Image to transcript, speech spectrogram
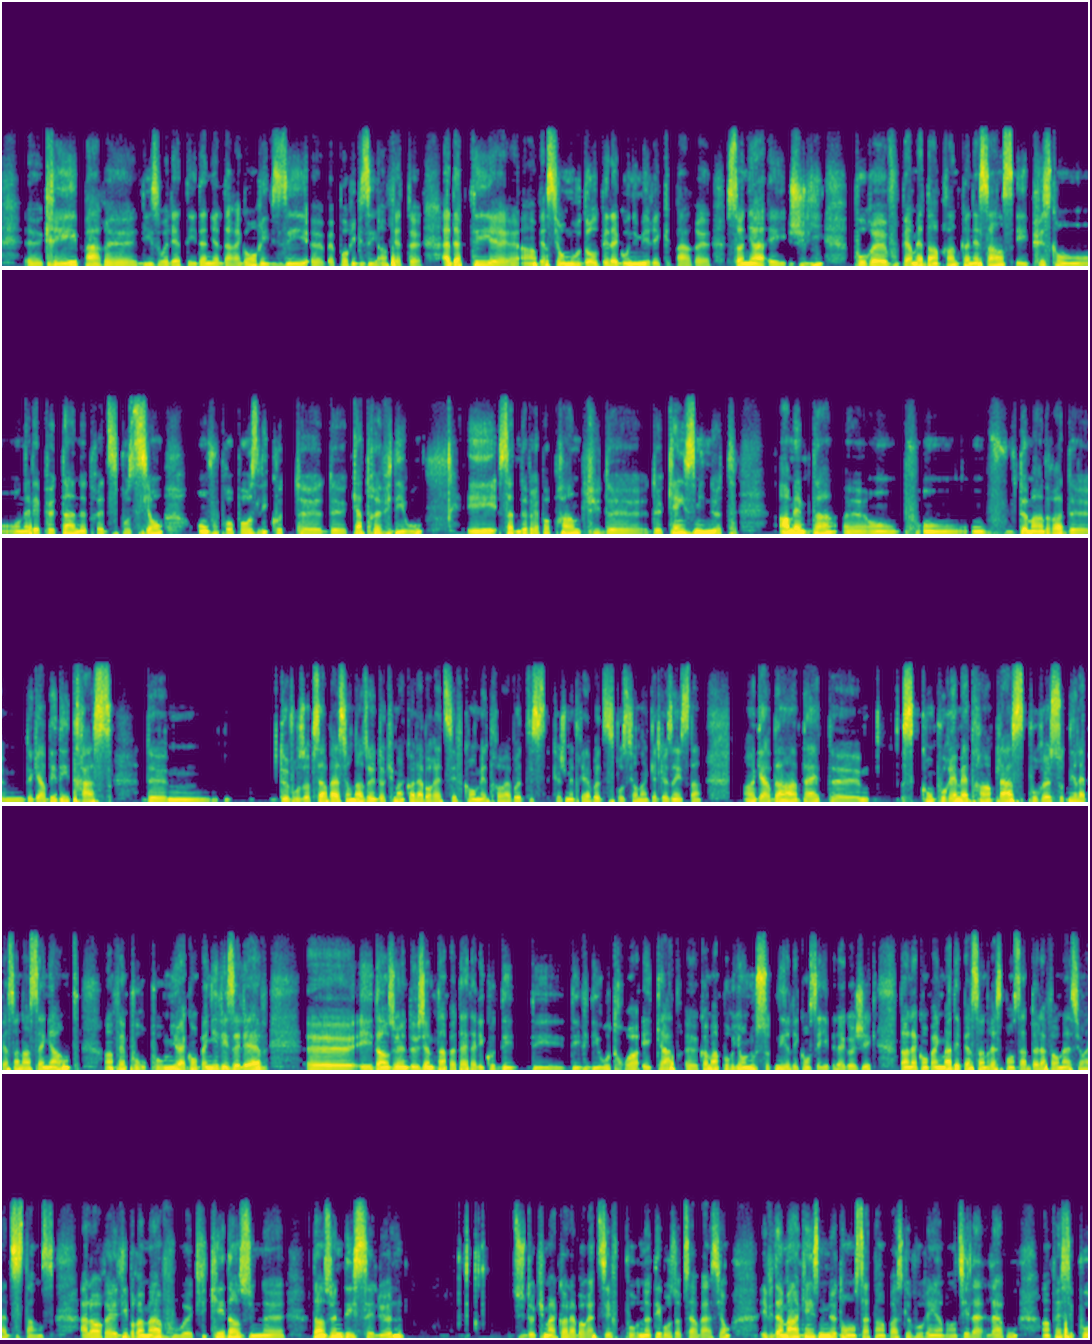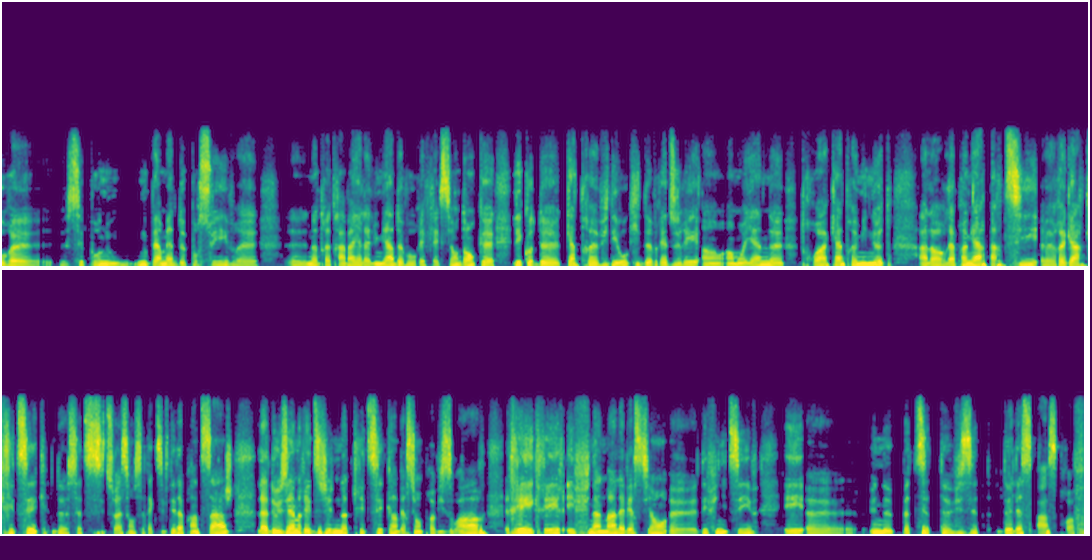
créée par Lise Ouellette et Daniel Daragon, révisée, ben, pas révisée, en fait, adaptée en version Moodle pédago numérique par Sonia et Julie pour vous permettre d'en prendre connaissance. Et puisqu'on on avait peu de temps à notre disposition, on vous propose l'écoute de quatre vidéos et ça ne devrait pas prendre plus de, de 15 minutes. En même temps, euh, on, vous demandera de, de, garder des traces de, vos observations dans un document collaboratif mettra à votre, que je mettrai à votre disposition dans quelques instants, en gardant en tête euh, ce qu'on pourrait mettre en place pour euh, soutenir la personne enseignante, enfin pour, pour mieux accompagner les élèves. Euh, et dans un deuxième temps, peut-être à l'écoute des, des, vidéos 3 et 4, euh, comment pourrions-nous soutenir les conseillers pédagogiques dans l'accompagnement des personnes responsables de la formation à distance? Alors, librement, vous cliquez dans une, dans une des cellules du document collaboratif pour noter vos observations. Évidemment, en 15 minutes, on ne s'attend pas à ce que vous réinventiez la, roue. Enfin, c'est pour, euh, nous, permettre de poursuivre euh, notre travail à la lumière de vos réflexions. Donc, euh, l'écoute de quatre vidéos qui devraient durer en, en, moyenne trois à quatre minutes. Alors, la première partie, euh, regard critique de cette situation, cette activité d'apprentissage. La deuxième, rédiger une note critique en version provisoire, réécrire et finalement la version euh, définitive et euh, une petite visite de l'espace prof.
